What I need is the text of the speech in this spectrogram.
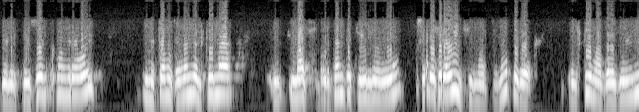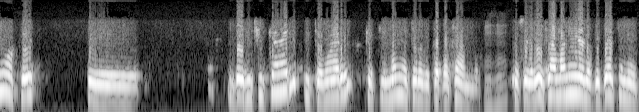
de la expulsión de Juan Graboy y no estamos hablando del tema más importante que es lo de... O sea, es gravísimo esto, ¿no? Pero el tema por el que venimos es eh, verificar y tomar testimonio de todo lo que está pasando. Entonces, de esa manera lo que te hacen es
